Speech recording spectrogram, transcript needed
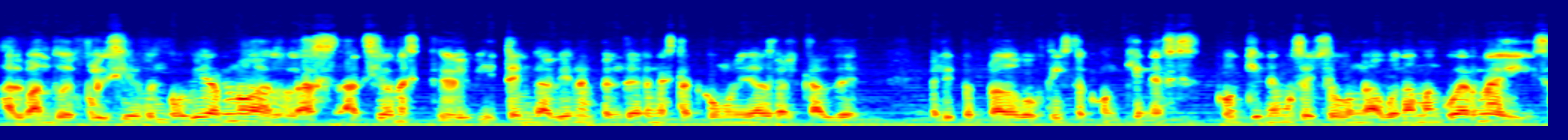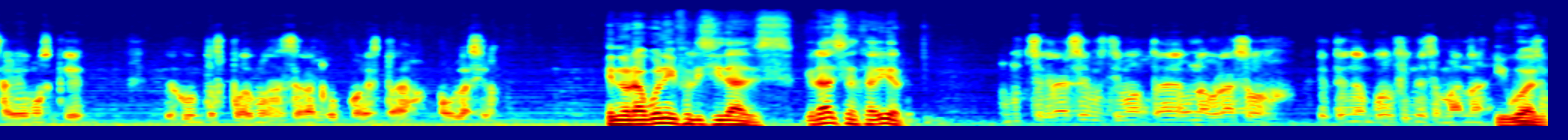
al bando de policía del gobierno, a las acciones que tenga bien emprender en esta comunidad el alcalde Felipe Prado Bautista, con quienes, con quien hemos hecho una buena mancuerna y sabemos que, que juntos podemos hacer algo por esta población. Enhorabuena y felicidades. Gracias, Javier. Muchas gracias, mi estimado. Un abrazo. Que tengan buen fin de semana. Igual.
